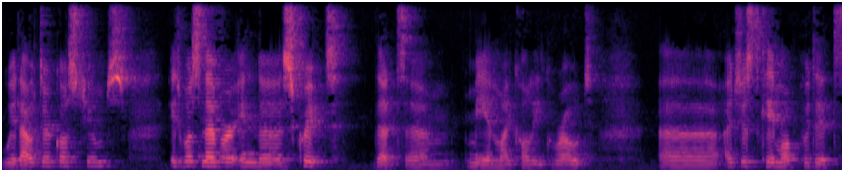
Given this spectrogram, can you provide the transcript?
without their costumes, it was never in the script that um, me and my colleague wrote. Uh, I just came up with it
